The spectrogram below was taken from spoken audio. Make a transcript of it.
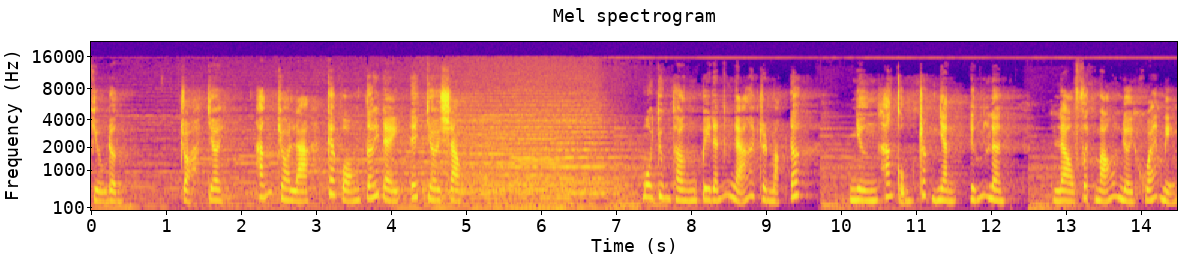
chịu đựng. Trò chơi, hắn cho là các bọn tới đây để chơi sao? Mô chung thần bị đánh ngã trên mặt đất, nhưng hắn cũng rất nhanh đứng lên, lau vết máu nơi khóe miệng,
